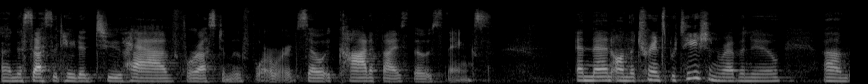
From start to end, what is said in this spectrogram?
uh, necessitated to have for us to move forward. So it codifies those things. And then on the transportation revenue, um,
